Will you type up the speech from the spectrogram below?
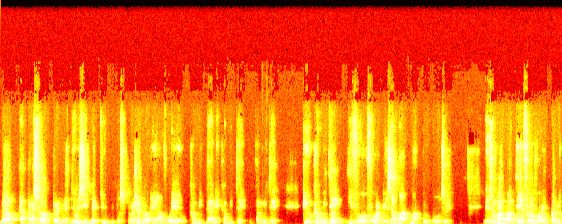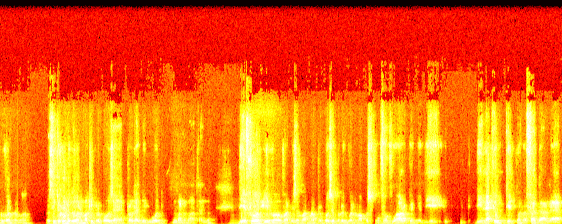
Là, après ça, après la deuxième lecture, ce projet-là est envoyé dans les comités. Puis au comité, il va y avoir des amendements proposés. Les amendements, des fois, vont être par le gouvernement. C'est toujours le gouvernement qui propose un projet de loi gouvernemental. Hmm. Des fois, il va y avoir des amendements proposés par le gouvernement parce qu'on va voir qu'il y a des, des lacunes qu'on a fait dans la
